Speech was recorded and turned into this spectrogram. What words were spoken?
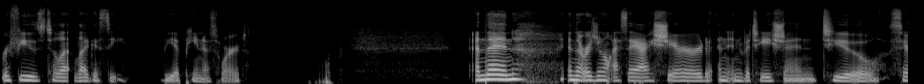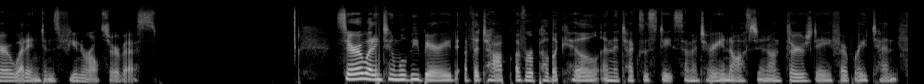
refuse to let legacy be a penis word. And then in the original essay, I shared an invitation to Sarah Weddington's funeral service. Sarah Weddington will be buried at the top of Republic Hill in the Texas State Cemetery in Austin on Thursday, February 10th,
